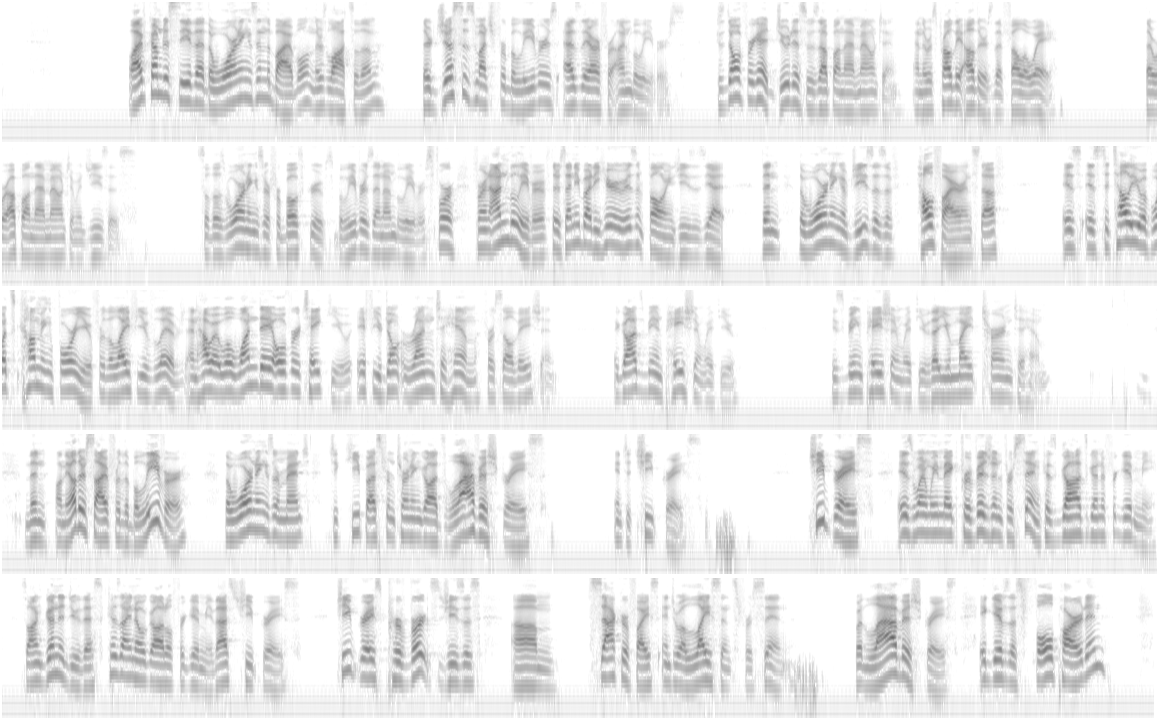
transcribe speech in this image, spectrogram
Well, I've come to see that the warnings in the Bible, and there's lots of them, they're just as much for believers as they are for unbelievers. Because don't forget, Judas was up on that mountain, and there was probably others that fell away that were up on that mountain with Jesus. So those warnings are for both groups, believers and unbelievers. For for an unbeliever, if there's anybody here who isn't following Jesus yet, then the warning of Jesus of hellfire and stuff is is to tell you of what's coming for you for the life you've lived and how it will one day overtake you if you don't run to him for salvation. That God's being patient with you. He's being patient with you that you might turn to him. And then on the other side for the believer, the warnings are meant to keep us from turning God's lavish grace into cheap grace. Cheap grace is when we make provision for sin because God's going to forgive me. So I'm going to do this because I know God will forgive me. That's cheap grace. Cheap grace perverts Jesus' um, sacrifice into a license for sin. But lavish grace, it gives us full pardon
